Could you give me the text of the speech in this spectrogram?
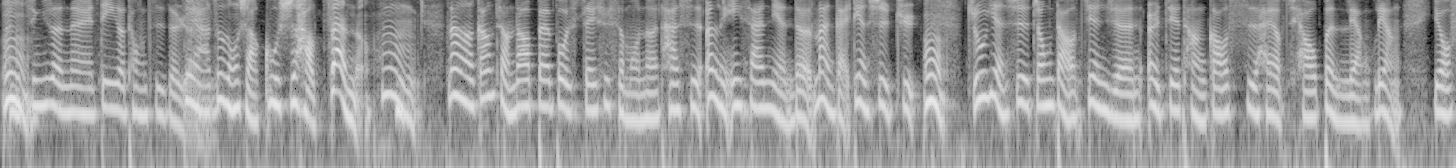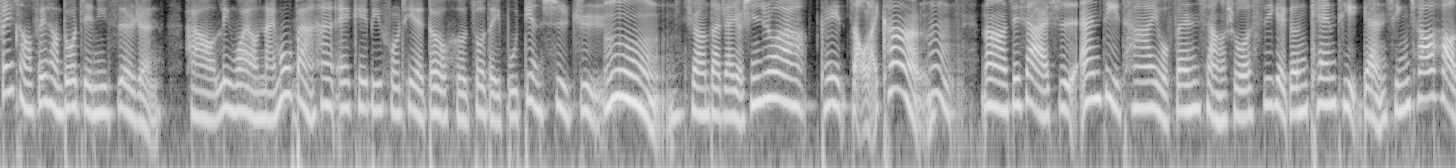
嗯很惊人呢、第一个通知的人。对啊，这种小故事好赞呢、嗯，那刚讲到《Bad Boys J》是什么呢？它是二零一三年的漫改电视剧，嗯，主演是中岛健人、二阶堂高四，还有桥本良亮，有非常非常多杰尼斯的人，还有另外有乃木坂和 AKB48 都有合作的一部电视剧。嗯，希望大家有兴趣的话可以找来看。嗯，那接下来是安迪，他有分享说 C 给跟 Kanty 感情超好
